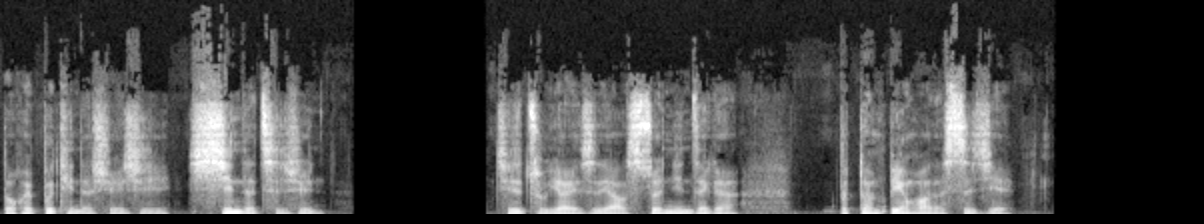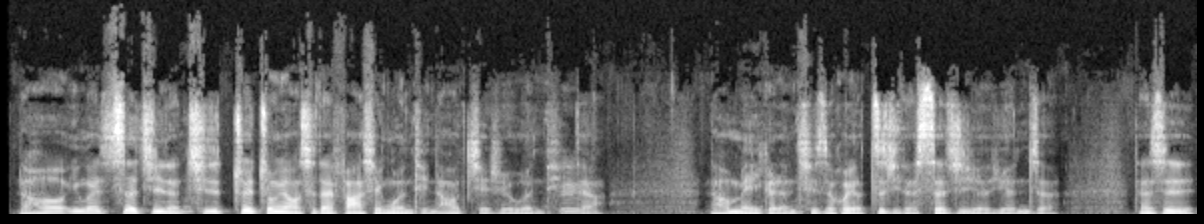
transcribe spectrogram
都会不停的学习新的资讯，其实主要也是要顺应这个不断变化的世界。然后，因为设计呢，其实最重要是在发现问题，然后解决问题这样。然后每一个人其实会有自己的设计的原则，但是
